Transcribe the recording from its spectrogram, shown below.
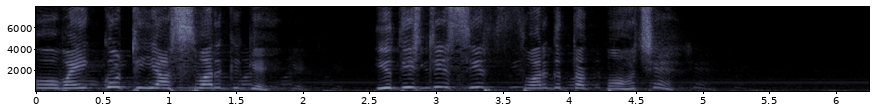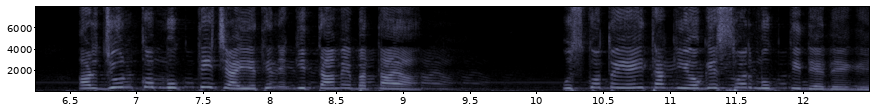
वो वैकुंठ या स्वर्ग के युधिष्ठिर सिर्फ़ स्वर्ग तक पहुँचे। अर्जुन को मुक्ति चाहिए थी ना, गीता में बताया। उसको तो यही था कि योगेश्वर मुक्ति दे देंगे।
